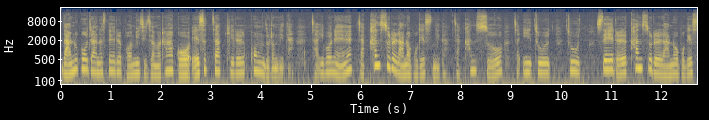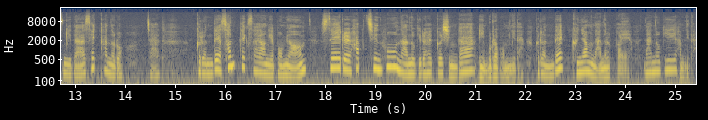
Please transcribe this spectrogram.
나누고자 하는 셀을 범위 지정을 하고 S자 키를 콩 누릅니다. 자, 이번에 자, 칸수를 나눠 보겠습니다. 자, 칸수. 자, 이 두 두 셀을 칸수를 나눠 보겠습니다. 세 칸으로. 자, 그런데 선택 사항에 보면 셀을 합친 후 나누기를 할 것인가 예, 물어봅니다. 그런데 그냥 나눌 거예요. 나누기 합니다.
